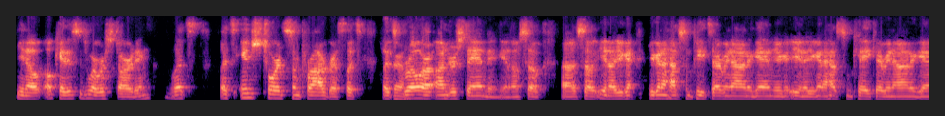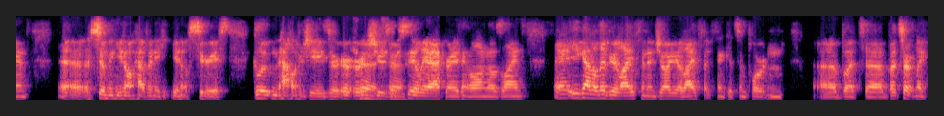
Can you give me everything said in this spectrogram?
you know okay this is where we're starting let's let's inch towards some progress. Let's let's sure. grow our understanding you know? So uh, so you know you're gonna you're gonna have some pizza every now and again. You're you know you're gonna have some cake every now and again uh, assuming you don't have any you know serious gluten allergies or, or, sure, issues sure. or celiac or anything along those lines. Uh, you got to live your life and enjoy your life. I think it's important uh, but uh, but certainly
